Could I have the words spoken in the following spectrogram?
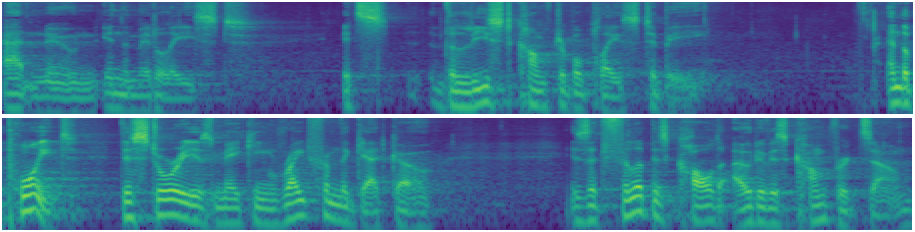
at noon in the Middle East. It's the least comfortable place to be. And the point this story is making right from the get go is that Philip is called out of his comfort zone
